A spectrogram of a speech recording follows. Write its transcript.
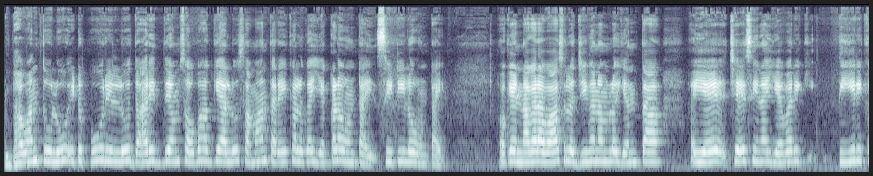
భవంతులు ఇటు పూరిళ్ళు దారిద్ర్యం సౌభాగ్యాలు సమాంత రేఖలుగా ఎక్కడ ఉంటాయి? సిటీలో ఉంటాయి. ఓకే నగరవాసుల జీవనంలో ఎంత ఏ చేసినా ఎవరికి తీరిక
